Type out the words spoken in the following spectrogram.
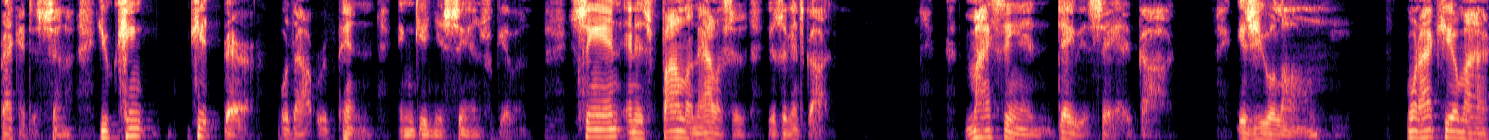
back at the center. You can't get there without repenting and getting your sins forgiven. Sin in its final analysis is against God. My sin, David said, God, is you alone. When I kill my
